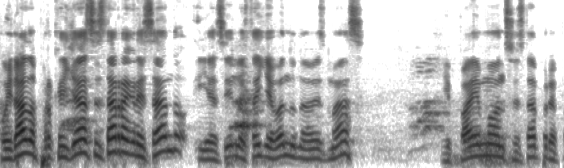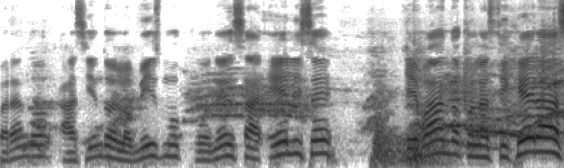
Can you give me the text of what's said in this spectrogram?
Cuidado, porque ya se está regresando y así lo está llevando una vez más. Y Paimon se está preparando, haciendo lo mismo con esa hélice, llevando con las tijeras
